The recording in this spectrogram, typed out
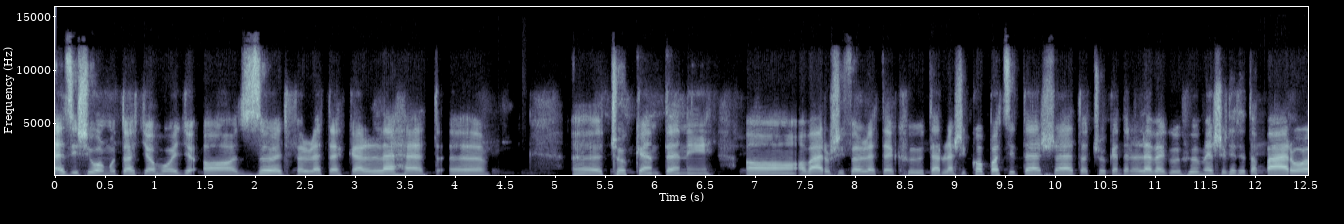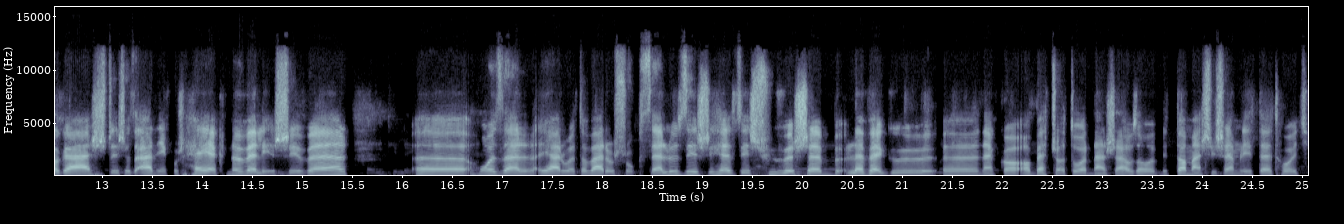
ez is jól mutatja, hogy a zöld felületekkel lehet csökkenteni a, a városi felületek hőtárolási kapacitását, a csökkenteni a levegő hőmérsékletét, a párolgást és az árnyékos helyek növelésével hozzájárult a városok szellőzéséhez és hűvösebb levegőnek a, a becsatornásához, ahogy Tamás is említett, hogy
